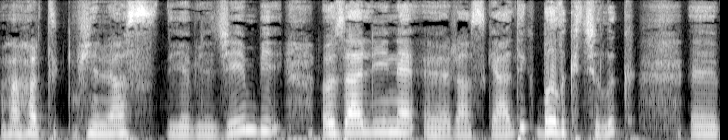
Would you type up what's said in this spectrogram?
artık miras diyebileceğim bir özelliğine e, rast geldik. Balıkçılık. E,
